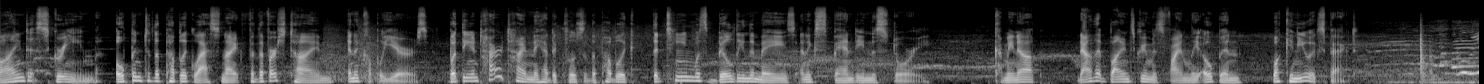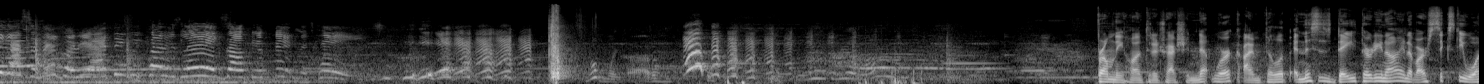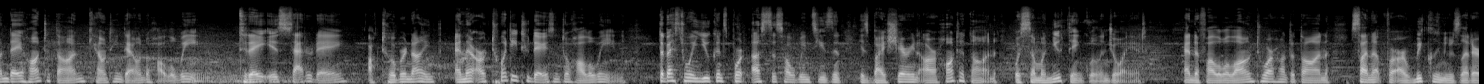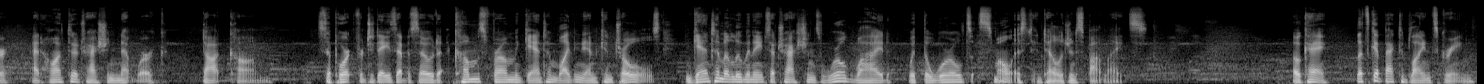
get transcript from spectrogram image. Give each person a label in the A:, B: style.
A: Blind Scream opened to the public last night for the first time in a couple years. But the entire time they had to close to the public, the team was building the maze and expanding the story. Coming up, now that Blind Scream is finally open, what can you expect?
B: Oh, we got some ink on here. I think we cut his legs off here fit in the cage.
C: Oh my god.
A: From the Haunted Attraction Network, I'm Philip, and this is day 39 of our 61 day Hauntathon counting down to Halloween. Today is Saturday, October 9th, and there are 22 days until Halloween. The best way you can support us this Halloween season is by sharing our Hauntathon with someone you think will enjoy it. And to follow along to our Hauntathon, sign up for our weekly newsletter at hauntedattractionnetwork.com. Support for today's episode comes from Gantom Lighting and Controls. Gantom illuminates attractions worldwide with the world's smallest intelligent spotlights. Okay, let's get back to Blind Scream.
